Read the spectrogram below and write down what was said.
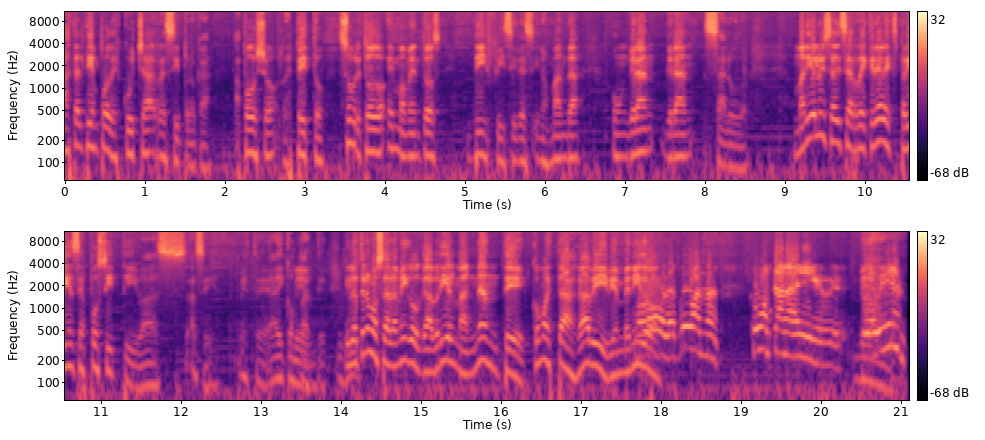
hasta el tiempo de escucha recíproca, apoyo, respeto, sobre todo en momentos difíciles y nos manda un gran, gran saludo. María Luisa dice recrear experiencias positivas, así, ¿viste? Ahí compartir. Y lo tenemos al amigo Gabriel Magnante. ¿Cómo estás, Gaby? Bienvenido. Hola, ¿cómo andan? ¿Cómo están ahí? ¿Todo bien?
